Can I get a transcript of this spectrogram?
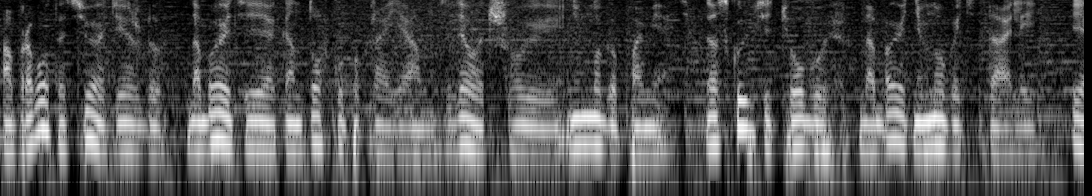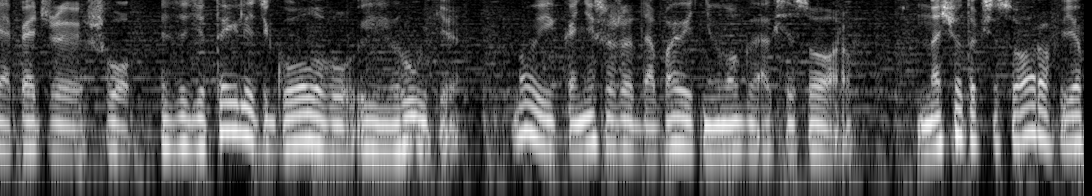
Обработать всю одежду, добавить ей окантовку по краям, сделать швы, немного помять, доскульптить обувь, добавить немного деталей и опять же швов, задетейлить голову и руки, ну и конечно же добавить немного аксессуаров. Насчет аксессуаров я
